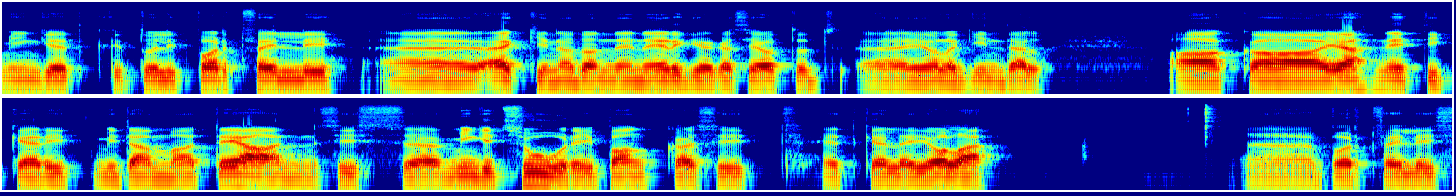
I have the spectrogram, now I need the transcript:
mingi hetk tulid portfelli. Äh, äkki nad on energiaga seotud, ei ole kindel. aga jah, need tikerid, mida ma tean, siis mingeid suuri pankasid hetkel ei ole portfellis,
